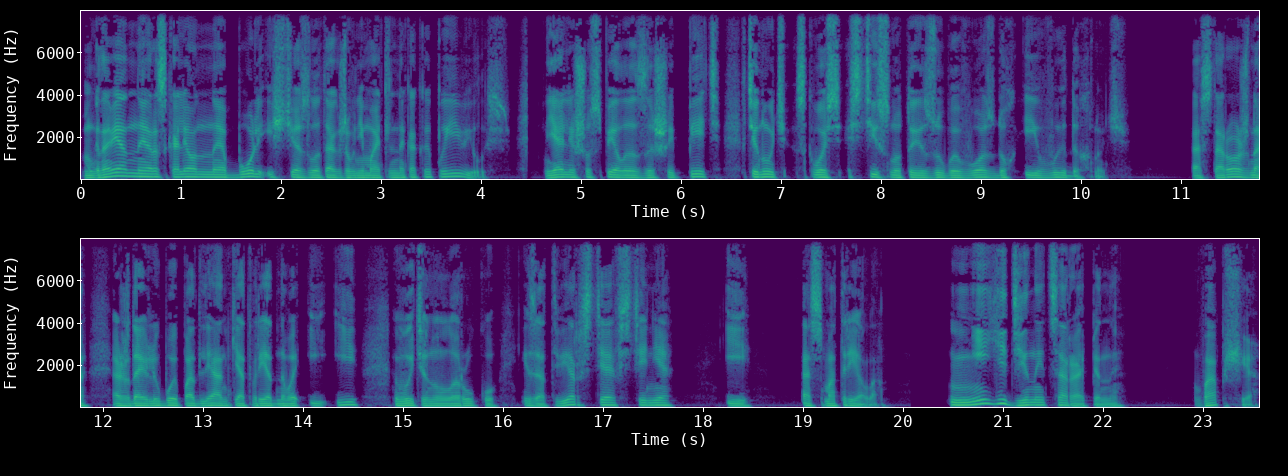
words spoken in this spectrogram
Мгновенная раскаленная боль исчезла так же внимательно, как и появилась. Я лишь успела зашипеть, втянуть сквозь стиснутые зубы воздух и выдохнуть. Осторожно, ожидая любой подлянки от вредного ИИ, вытянула руку из отверстия в стене и осмотрела. Ни единой царапины. Вообще.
